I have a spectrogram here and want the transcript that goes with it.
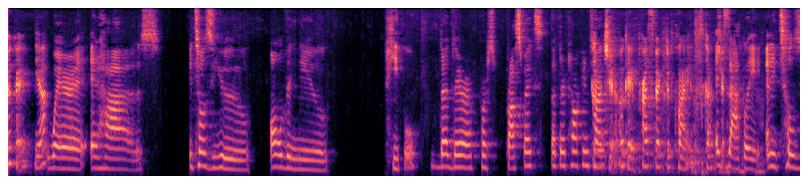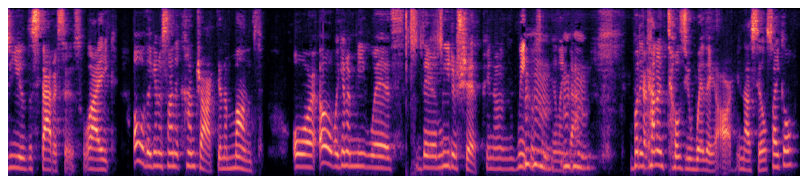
Okay. Yeah. Where it has, it tells you all the new people that they're pros- prospects that they're talking to. Gotcha. Okay. Prospective clients. Gotcha. Exactly. And it tells you the statuses like, oh, they're going to sign a contract in a month or, oh, we're going to meet with their leadership in a week mm-hmm, or something like mm-hmm. that. But okay. it kind of tells you where they are in that sales cycle.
